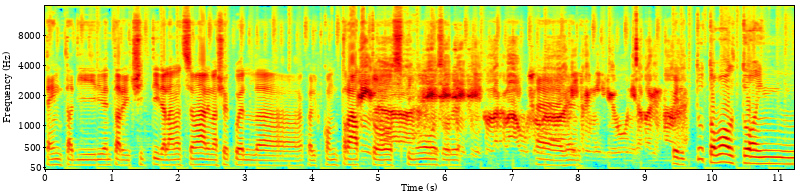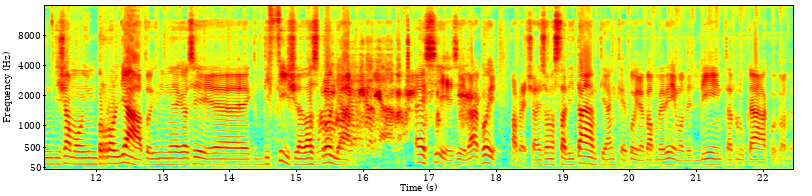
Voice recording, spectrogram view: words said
tenta di diventare il CT della nazionale, ma c'è quel, quel contratto sì, la, spinoso. Sì, che... sì, con la clausola eh, dei 3 milioni da pagare. Quindi tutto molto in, diciamo imbrogliato, in, così, eh, difficile da sbrogliare. Eh sì, sì, beh, poi vabbè ce ne sono stati tanti, anche poi ne parleremo dell'Inter, Lukaku, vabbè.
